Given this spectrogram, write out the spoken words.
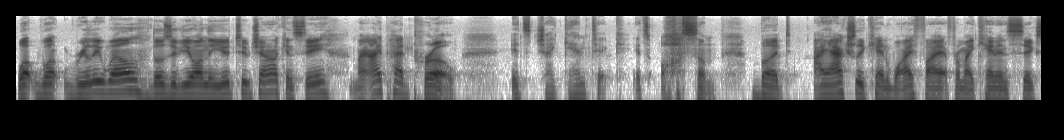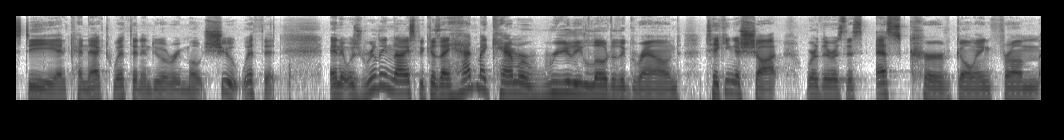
What went really well? Those of you on the YouTube channel can see my iPad Pro. It's gigantic. It's awesome, but I actually can Wi-Fi it from my Canon 6D and connect with it and do a remote shoot with it. And it was really nice because I had my camera really low to the ground, taking a shot where there was this S curve going from.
